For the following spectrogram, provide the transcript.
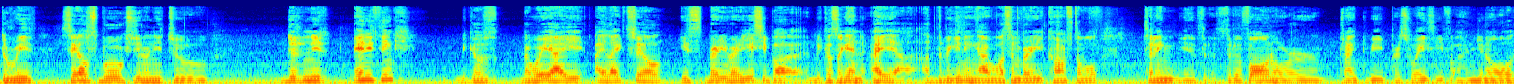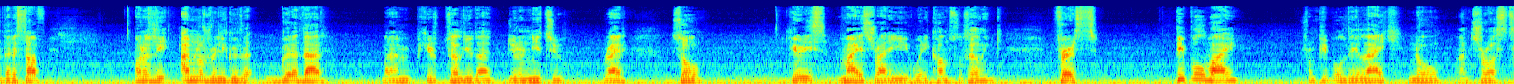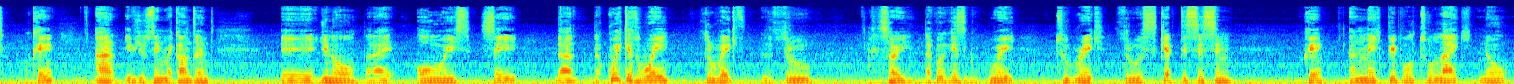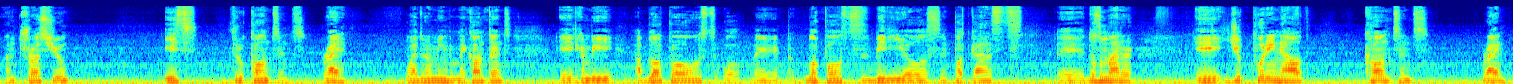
to read sales books. You don't need to you don't need anything because the way I, I like to sell is very very easy but because again I uh, at the beginning I wasn't very comfortable telling through the phone or trying to be persuasive and you know all that stuff honestly i'm not really good at, good at that but i'm here to tell you that you don't need to right? So here is my strategy when it comes to selling. First people buy from people they like know and trust okay? And if you've seen my content uh, you know that i always say that the quickest way to break through sorry the quickest way to break through skepticism okay? And make people to like know and trust you is through content right? What do i mean by content? It can be a blog post well uh, blog posts videos uh, podcasts uh, doesn't matter. Uh, you putting out content right?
